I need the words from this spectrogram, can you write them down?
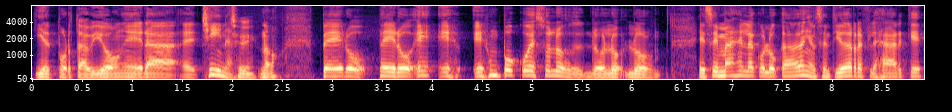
y el portaavión era eh, China, ¿no? Pero, pero es, es, un poco eso, lo, esa imagen la colocada en el sentido de reflejar que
